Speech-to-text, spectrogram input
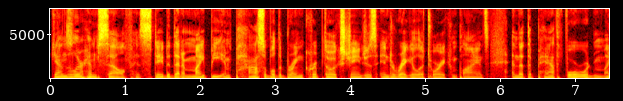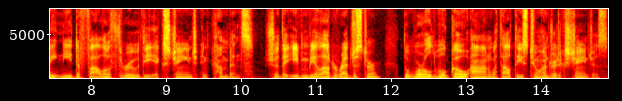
Gensler himself has stated that it might be impossible to bring crypto exchanges into regulatory compliance and that the path forward might need to follow through the exchange incumbents. Should they even be allowed to register? The world will go on without these 200 exchanges.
